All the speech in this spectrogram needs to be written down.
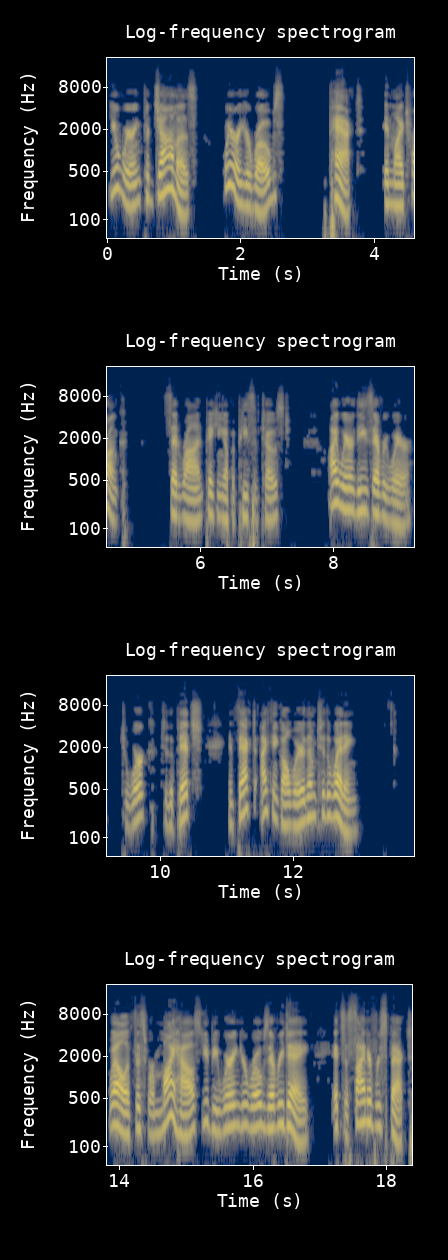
"You're wearing pajamas. Where are your robes?" "Packed. In my trunk," said Ron, picking up a piece of toast. "I wear these everywhere. To work, to the pitch. In fact, I think I'll wear them to the wedding." "Well, if this were my house, you'd be wearing your robes every day. It's a sign of respect.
